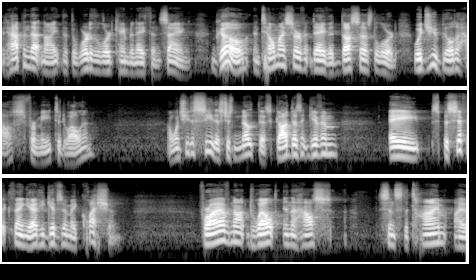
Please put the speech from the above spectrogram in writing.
it happened that night that the word of the Lord came to Nathan, saying, Go and tell my servant David, Thus says the Lord, Would you build a house for me to dwell in? I want you to see this. Just note this. God doesn't give him a specific thing yet, He gives him a question. For I have not dwelt in the house since the time I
